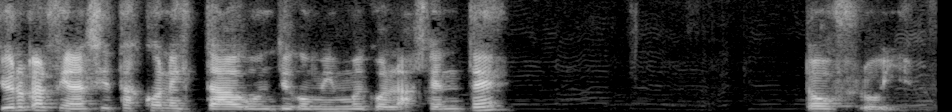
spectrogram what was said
Yo creo que al final si estás conectado contigo mismo y con la gente, todo fluye.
